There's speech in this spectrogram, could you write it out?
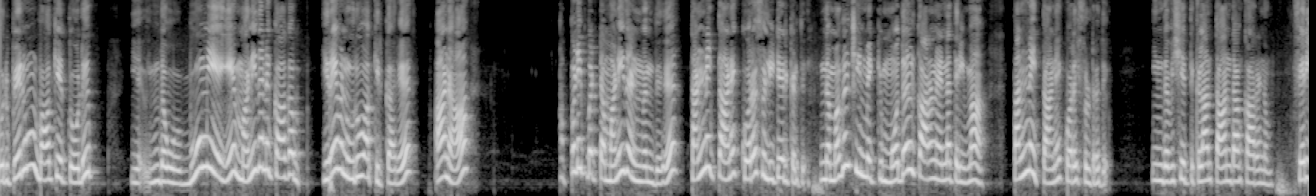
ஒரு பெரும் பாக்கியத்தோடு இந்த பூமியையே மனிதனுக்காக இறைவன் உருவாக்கியிருக்காரு. ஆனால் அப்படிப்பட்ட மனிதன் வந்து தன்னைத்தானே குறை சொல்லிட்டே இருக்கிறது. இந்த மகிழ்ச்சியின்மைக்கு முதல் காரணம் என்ன தெரியுமா? தன்னைத்தானே குறை சொல்கிறது இந்த விஷயத்துக்கெல்லாம் தான் தான் காரணம். சரி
